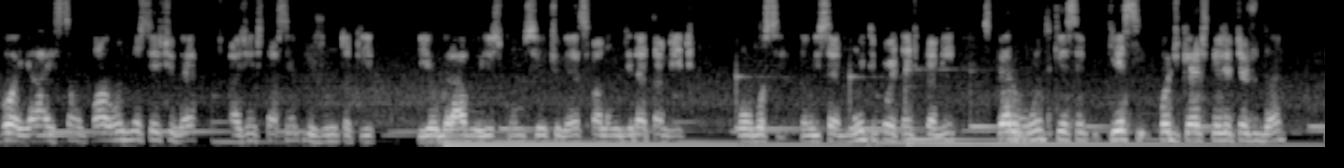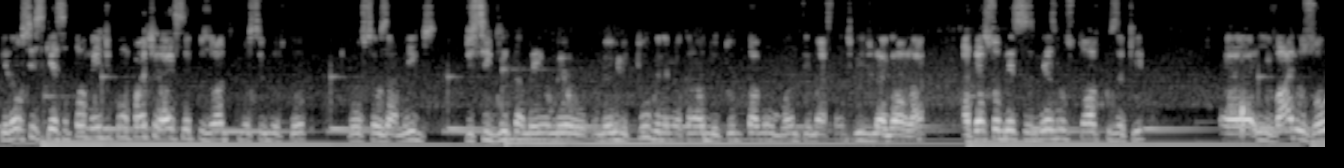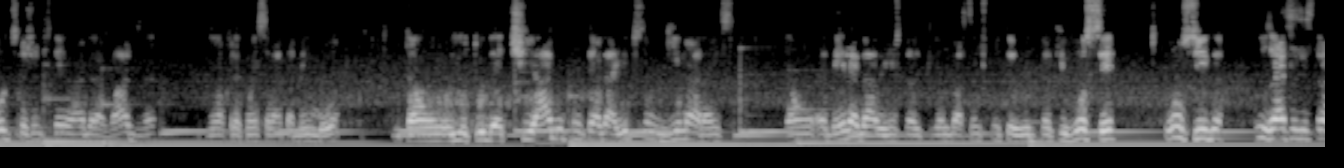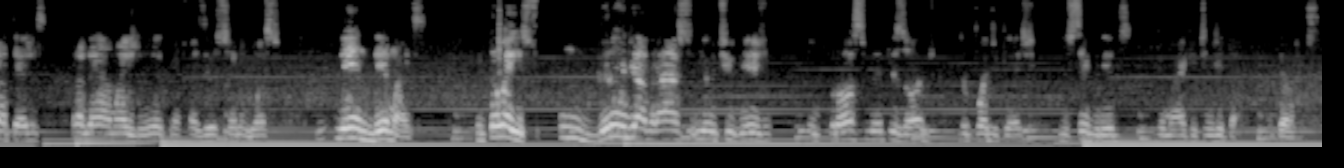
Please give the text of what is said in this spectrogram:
Goiás, São Paulo, onde você estiver, a gente está sempre junto aqui e eu gravo isso como se eu estivesse falando diretamente com você. Então isso é muito importante para mim. Espero muito que esse, que esse podcast esteja te ajudando. E não se esqueça também de compartilhar esses episódios que você gostou com os seus amigos, de seguir também o meu, o meu YouTube, né? Meu canal do YouTube tá bombando, tem bastante vídeo legal lá. Até sobre esses mesmos tópicos aqui é, e vários outros que a gente tem lá gravados, né? Uma frequência lá tá bem boa. Então o YouTube é Thiago com THY Guimarães. Então é bem legal, a gente está criando bastante conteúdo para que você consiga usar essas estratégias para ganhar mais dinheiro, para fazer o seu negócio vender mais. Então é isso. Um grande abraço e eu te vejo no próximo episódio do podcast dos segredos do marketing digital. Até mais.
